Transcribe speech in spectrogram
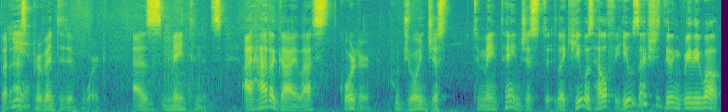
but as preventative work as maintenance. I had a guy last quarter who joined just to maintain just to, like he was healthy. He was actually doing really well.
